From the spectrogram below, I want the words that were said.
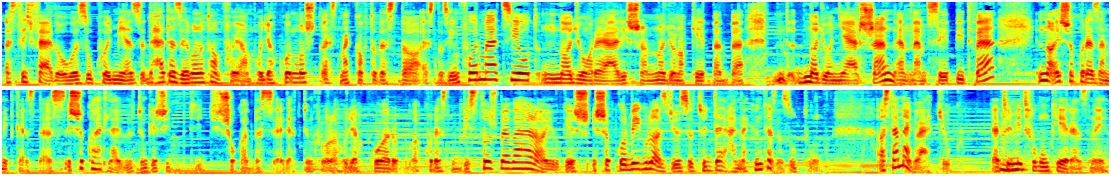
ezt így feldolgozzuk, hogy mi ez. De hát ezért van a tanfolyam, hogy akkor most ezt megkaptad ezt, a, ezt az információt, nagyon reálisan, nagyon a képedbe, nagyon nyersen, nem, nem szépítve, na és akkor ezzel mit kezdesz? És akkor hát leültünk, és így, így sokat beszélgettünk róla, hogy akkor, akkor ezt biztos bevállaljuk, és, és akkor végül az győzött, hogy de hát nekünk ez az utunk. Aztán meglátjuk. Tehát, hogy mit fogunk érezni.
